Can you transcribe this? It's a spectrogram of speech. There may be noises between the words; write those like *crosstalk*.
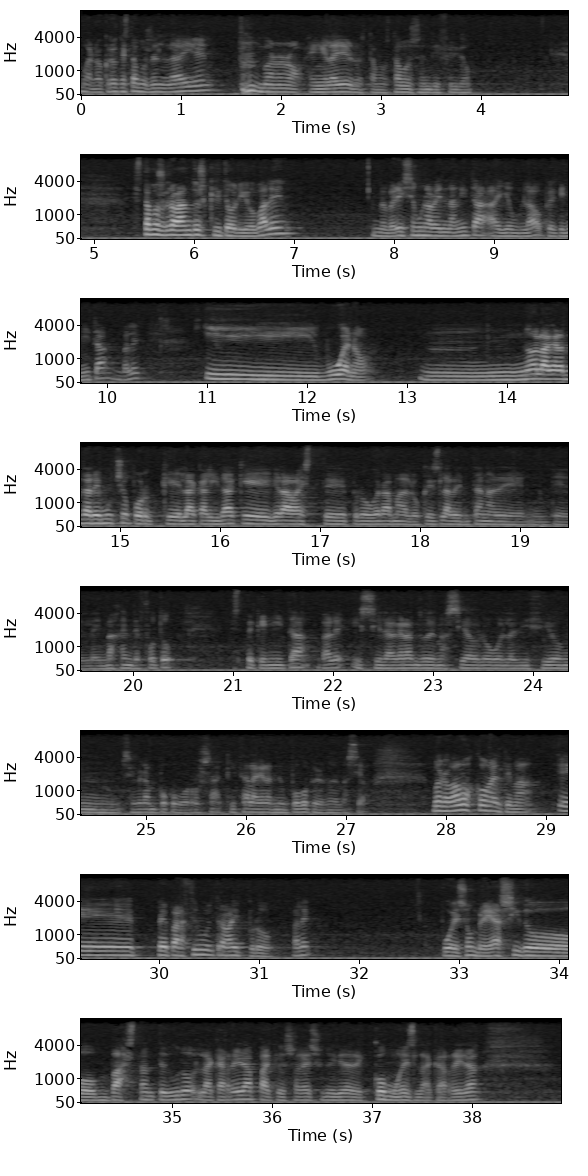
Bueno, creo que estamos en el aire. *clears throat* bueno, no, en el aire no estamos, estamos en diferido. Estamos grabando escritorio, ¿vale? Me veréis en una ventanita ahí a un lado, pequeñita, ¿vale? Y bueno, mm, no la agrandaré mucho porque la calidad que graba este programa, lo que es la ventana de, de la imagen de foto, es pequeñita, ¿vale? Y si la agrando demasiado luego en la edición se verá un poco borrosa, quizá la agrande un poco, pero no demasiado. Bueno, vamos con el tema. Eh, preparación Ultrabike Pro, ¿vale? Pues hombre, ha sido bastante duro la carrera, para que os hagáis una idea de cómo es la carrera.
